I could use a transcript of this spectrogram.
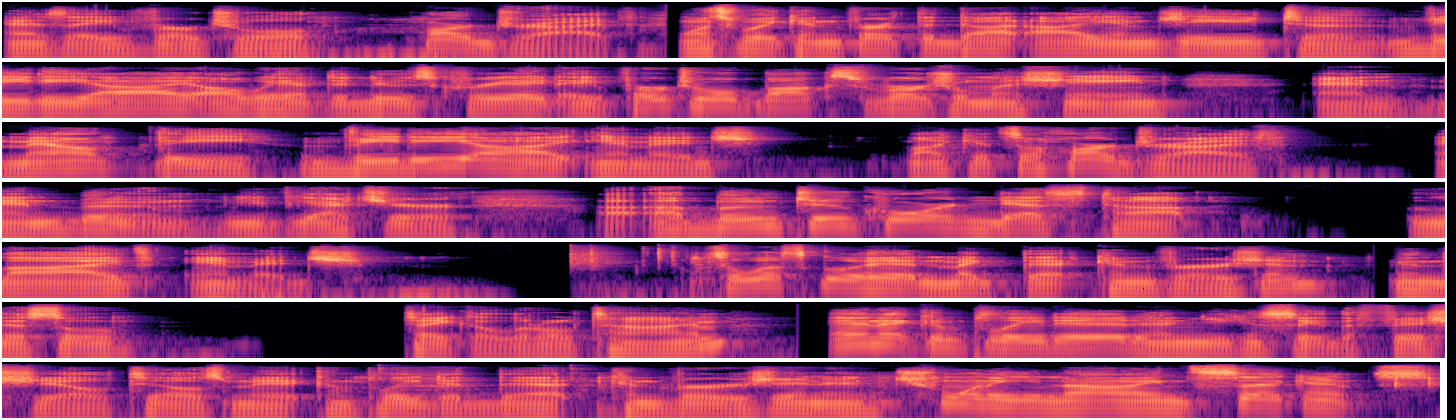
as a virtual hard drive. Once we convert the .img to VDI, all we have to do is create a VirtualBox virtual machine and mount the VDI image like it's a hard drive, and boom, you've got your uh, Ubuntu Core desktop live image. So let's go ahead and make that conversion. And this will take a little time. And it completed, and you can see the fish shell tells me it completed that conversion in 29 seconds.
